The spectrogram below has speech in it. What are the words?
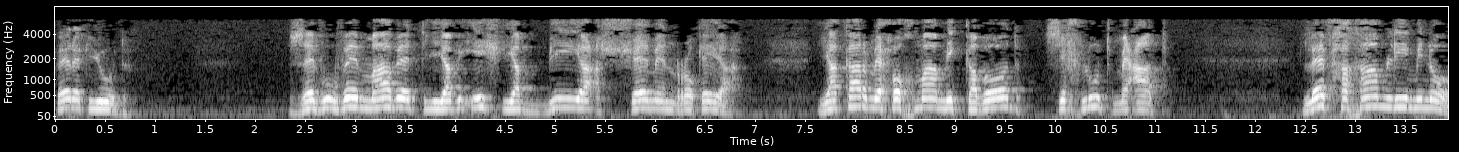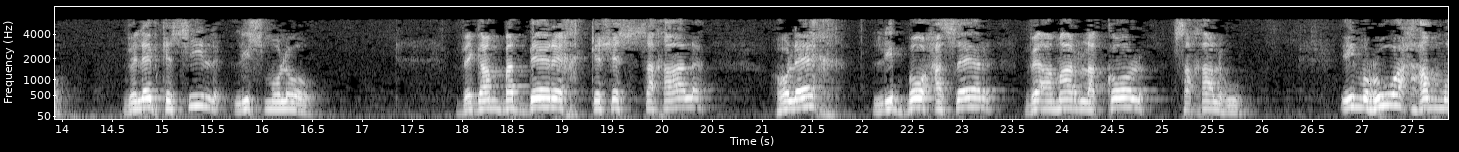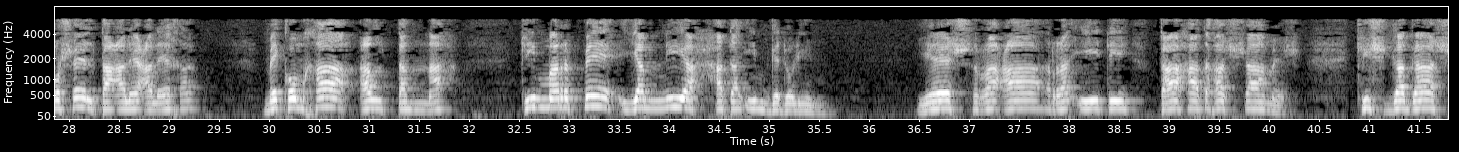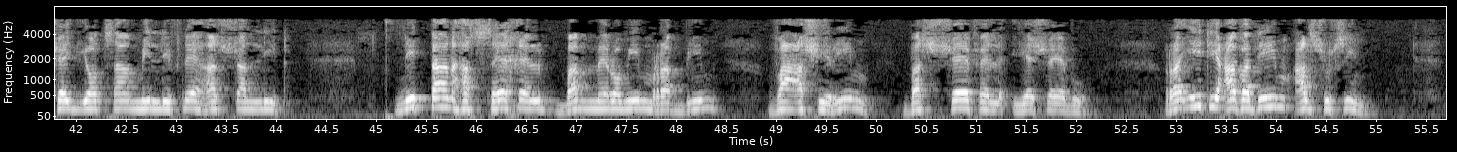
פרק י' זבובי מוות יבאיש יביע שמן רוקח, יקר מחכמה מכבוד, סכלות מעט. לב חכם לימינו, ולב כסיל לשמאלו. וגם בדרך כששכל, הולך ליבו חסר, ואמר לכל שכל הוא. אם רוח המושל תעלה עליך, מקומך אל תנח, כי מרפא ימניח חטאים גדולים. יש רעה ראיתי תחת השמש, כשגגה שיוצא מלפני השליט. ניתן השכל במרומים רבים, ועשירים בשפל ישבו. ראיתי עבדים על סוסים,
